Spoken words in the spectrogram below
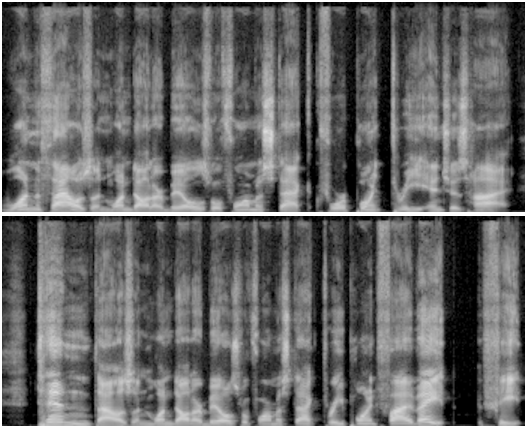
1,000 $1 bills will form a stack 4.3 inches high. 10,000 $1 bills will form a stack 3.58 feet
